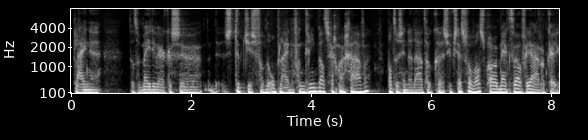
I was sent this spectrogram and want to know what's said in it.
kleine, dat we medewerkers uh, de stukjes van de opleiding van Greenbelt zeg maar gaven. Wat dus inderdaad ook succesvol was. Maar we merkten wel van ja, oké,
